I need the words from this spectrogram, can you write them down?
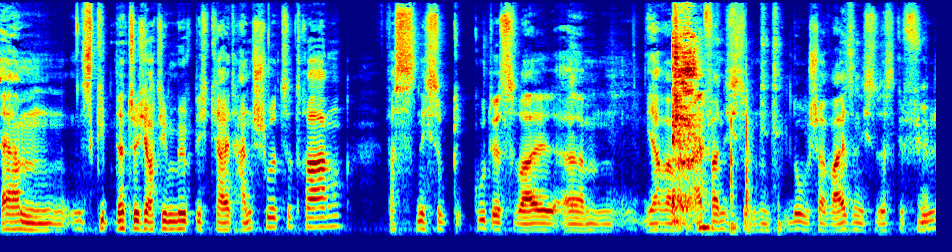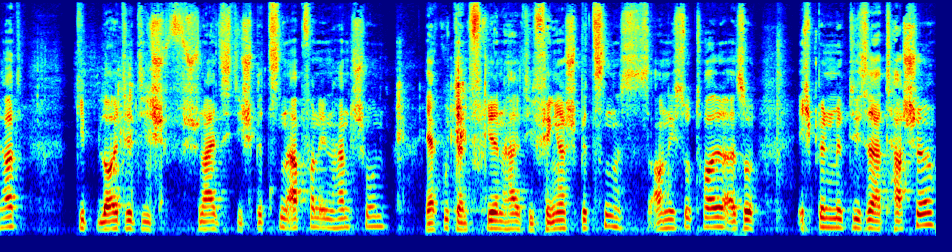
Ähm, es gibt natürlich auch die Möglichkeit, Handschuhe zu tragen, was nicht so gut ist, weil, ähm, ja, weil man einfach nicht so, logischerweise nicht so das Gefühl hat. Gibt Leute, die sch- schneiden sich die Spitzen ab von den Handschuhen. Ja gut, dann frieren halt die Fingerspitzen, das ist auch nicht so toll. Also ich bin mit dieser Tasche,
